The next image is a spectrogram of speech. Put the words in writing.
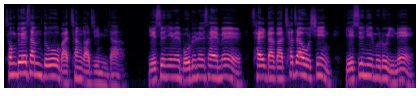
성도의 삶도 마찬가지입니다. 예수님을 모르는 삶을 살다가 찾아오신 예수님으로 인해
